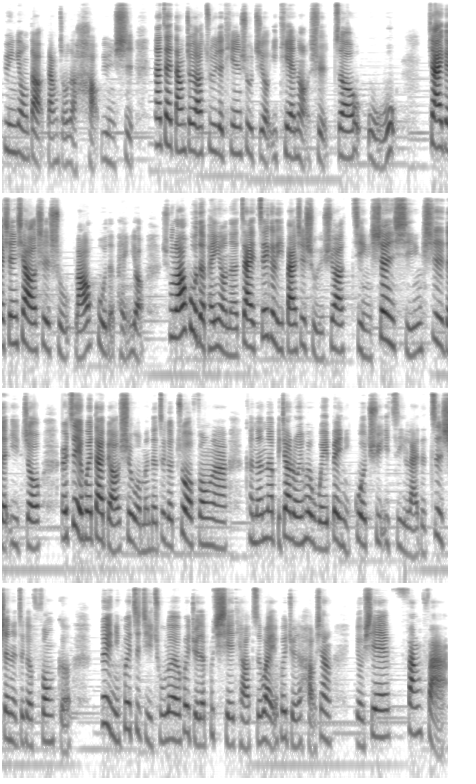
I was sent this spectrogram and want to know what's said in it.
运用到当周的好运势。那在当周要注意的天数只有一天哦，是周五。下一个生肖是属老虎的朋友，属老虎的朋友呢，在这个礼拜是属于需要谨慎行事的一周，而这也会代表是我们的这个作风啊，可能呢比较容易会违背你过去一直以来的自身的这个风格，所以你会自己除了会觉得不协调之外，也会觉得好像。有些方法，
